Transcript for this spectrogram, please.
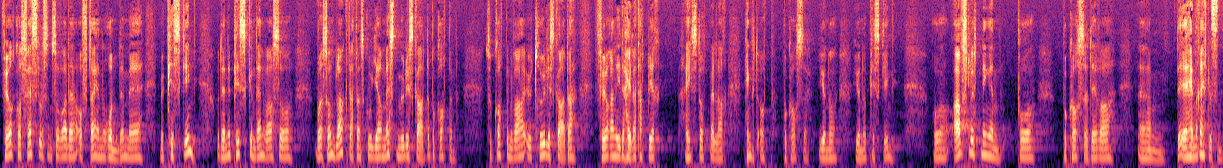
Før korsfestelsen så var det ofte en runde med, med pisking. og Denne pisken den var, så, var sånn lagd at den skulle gjøre mest mulig skade på kroppen. Så kroppen var utrolig skada før han i det hele tatt blir heist opp eller hengt opp på korset gjennom, gjennom pisking. Og Avslutningen på, på korset, det, var, um, det er henrettelsen.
